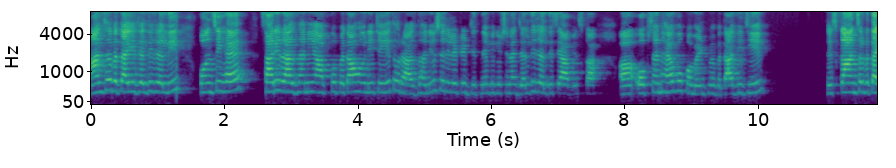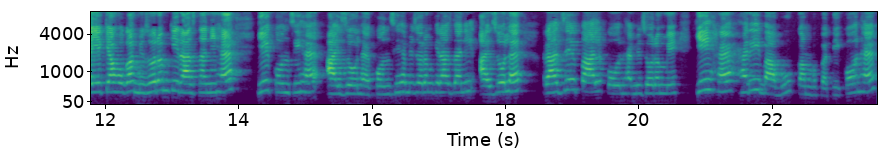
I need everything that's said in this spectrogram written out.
आंसर बताइए जल्दी जल्दी। कौन सी है? सारी राजधानी आपको पता होनी चाहिए तो राजधानियों से रिलेटेड जितने भी क्वेश्चन है, जल्दी जल्दी से आप इसका ऑप्शन है, वो कमेंट में बता दीजिए। तो इसका आंसर बताइए, क्या होगा? मिजोरम की राजधानी है ये कौन सी है? आइजोल है। कौन सी है मिजोरम की राजधानी? आइजोल है। राज्यपाल कौन है मिजोरम में? ये है हरी बाबू कंबपति। कौन है?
